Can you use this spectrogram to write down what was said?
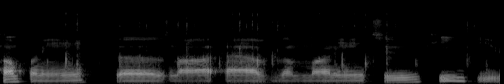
company does not have the money to keep you.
